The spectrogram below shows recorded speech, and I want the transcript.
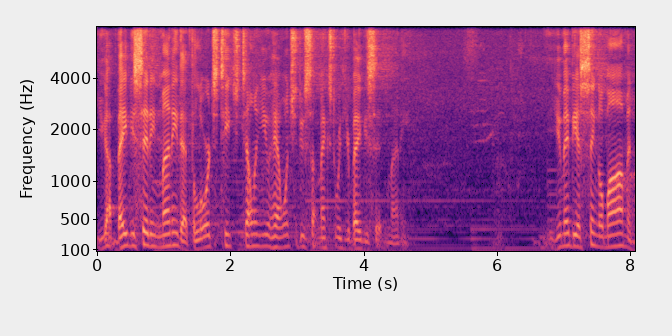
you got babysitting money that the Lord's teach telling you, hey, I want you to do something extra with your babysitting money. You may be a single mom and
